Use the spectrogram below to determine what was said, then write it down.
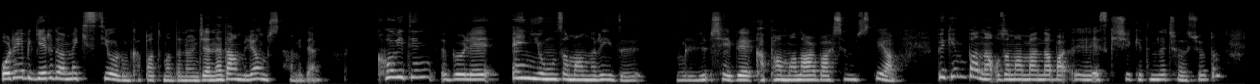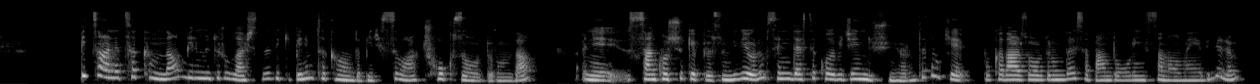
Oraya bir geri dönmek istiyorum kapatmadan önce. Neden biliyor musun Hamide? Covid'in böyle en yoğun zamanlarıydı böyle şeyde kapanmalar başlamıştı ya. Bir gün bana o zaman ben de eski şirketimde çalışıyordum. Bir tane takımdan bir müdür ulaştı. Dedi ki benim takımımda birisi var çok zor durumda. Hani sen koçluk yapıyorsun biliyorum. Senin destek olabileceğini düşünüyorum. Dedim ki bu kadar zor durumdaysa ben doğru insan olmayabilirim.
